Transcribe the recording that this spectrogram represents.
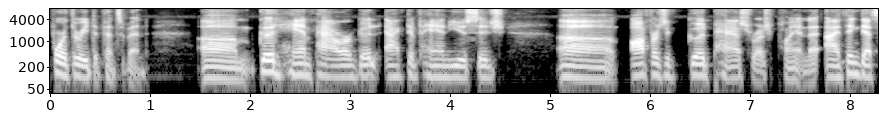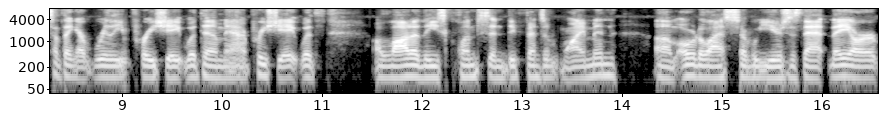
four three defensive end. Um, good hand power, good active hand usage. Uh, offers a good pass rush plan. I think that's something I really appreciate with him, and I appreciate with a lot of these Clemson defensive linemen um, over the last several years is that they are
